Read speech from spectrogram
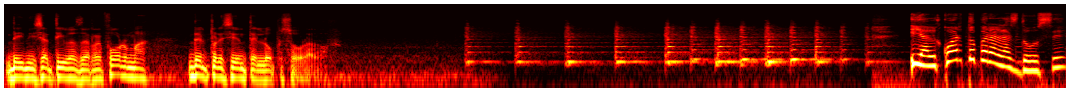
de iniciativas de reforma del presidente López Obrador. Y al cuarto para las 12,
